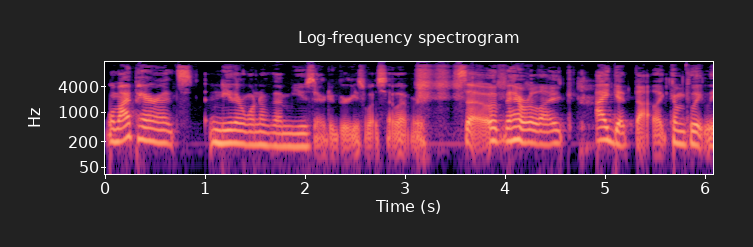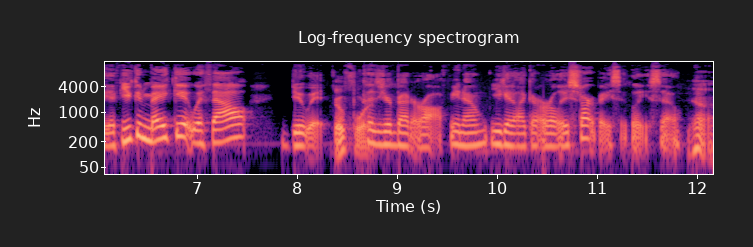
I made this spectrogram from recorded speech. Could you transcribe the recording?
Well, my parents, neither one of them use their degrees whatsoever. so they were like, I get that like completely. If you can make it without, do it Go for it. because you're better off. You know, you get like an early start basically. So Yeah.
